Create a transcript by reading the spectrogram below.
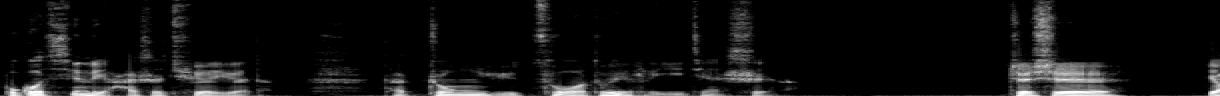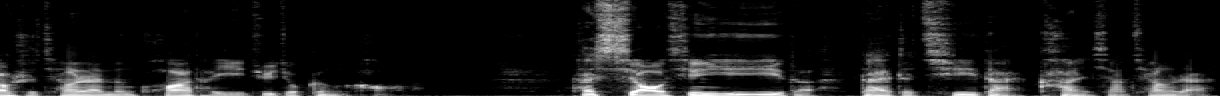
不过心里还是雀跃的，他终于做对了一件事呢。只是。要是羌然能夸他一句就更好了。他小心翼翼地带着期待看向羌然，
